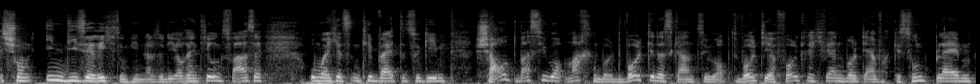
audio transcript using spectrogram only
schon in diese Richtung hin. Also die Orientierungsphase, um euch jetzt einen Tipp weiterzugeben, schaut, was ihr überhaupt machen wollt. Wollt ihr das Ganze überhaupt? Wollt ihr erfolgreich werden? Wollt ihr einfach gesund bleiben?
